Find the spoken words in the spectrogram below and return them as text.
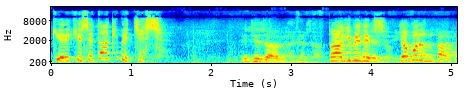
Gerekirse takip edeceğiz. Edeceğiz abi. Takip ederiz. Yaparız bu takibi.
